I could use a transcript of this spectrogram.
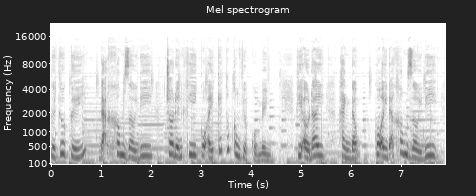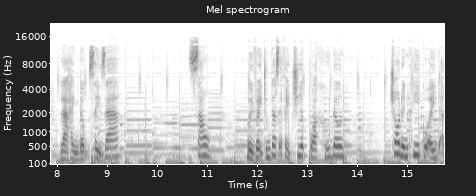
người thư ký đã không rời đi cho đến khi cô ấy kết thúc công việc của mình. Thì ở đây, hành động cô ấy đã không rời đi là hành động xảy ra sau. Bởi vậy chúng ta sẽ phải chia quá khứ đơn cho đến khi cô ấy đã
